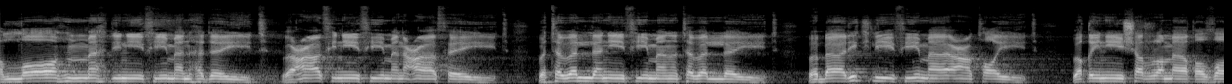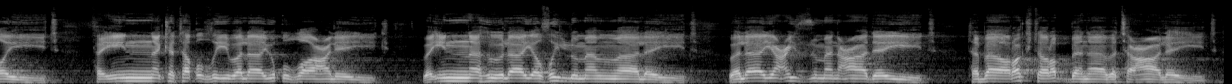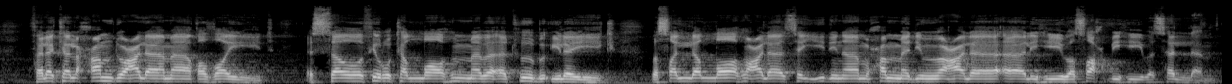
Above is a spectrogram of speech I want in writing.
اللهم اهدني فيمن هديت وعافني فيمن عافيت وتولني فيمن توليت وبارك لي فيما أعطيت وقني شر ما قضيت فإنك تقضي ولا يقضى عليك وإنه لا يضل من واليت ولا يعز من عاديت تباركت ربنا وتعاليت فلك الحمد على ما قضيت استغفرك اللهم وأتوب إليك. وصلى الله على سيدنا محمد وعلى آله وصحبه وسلم.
